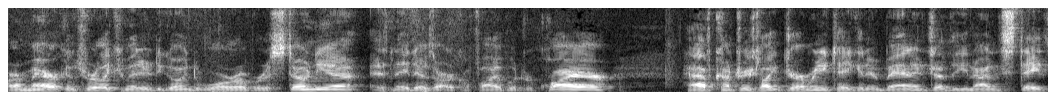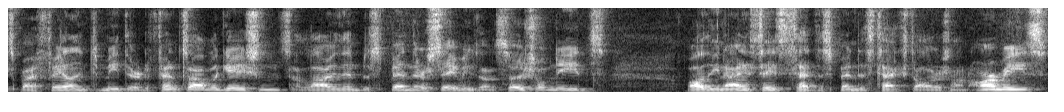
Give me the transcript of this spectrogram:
Are Americans really committed to going to war over Estonia, as NATO's Article 5 would require? Have countries like Germany taken advantage of the United States by failing to meet their defense obligations, allowing them to spend their savings on social needs, while the United States has had to spend its tax dollars on armies?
